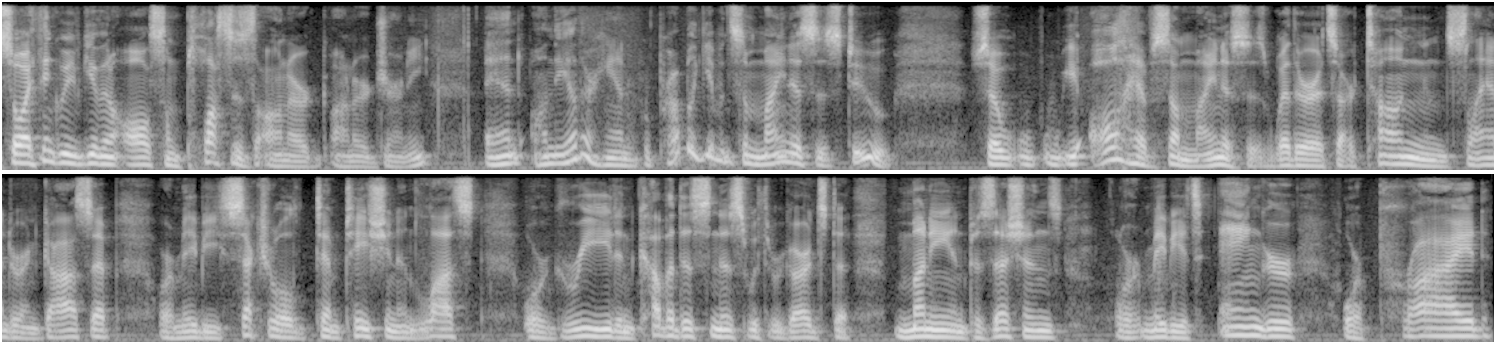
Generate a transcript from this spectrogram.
so i think we've given all some pluses on our on our journey. And on the other hand we're probably given some minuses too so we all have some minuses, whether it's our tongue and slander and gossip, or maybe sexual temptation and lust, or greed and covetousness with regards to money and possessions, or maybe it's anger or pride.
